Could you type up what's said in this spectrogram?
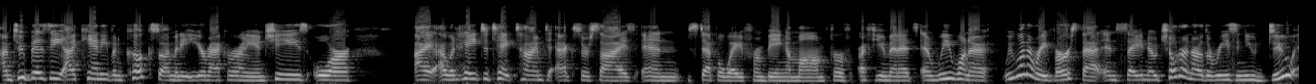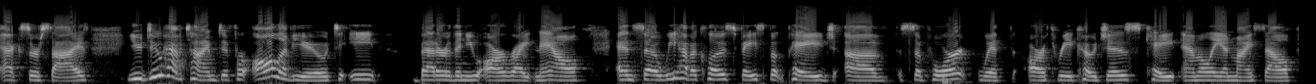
i'm too busy i can't even cook so i'm gonna eat your macaroni and cheese or I, I would hate to take time to exercise and step away from being a mom for a few minutes. And we want to we want to reverse that and say, no, children are the reason you do exercise. You do have time to for all of you to eat better than you are right now. And so we have a closed Facebook page of support with our three coaches, Kate, Emily, and myself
